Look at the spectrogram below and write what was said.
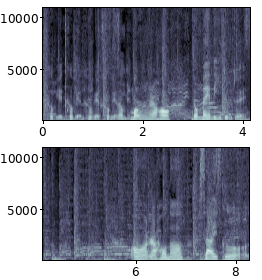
特别特别特别特别的萌，然后有魅力，对不对？嗯，然后呢，下一个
